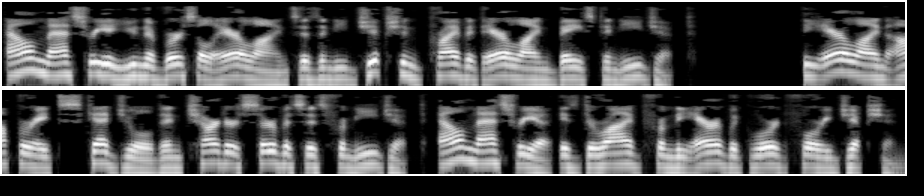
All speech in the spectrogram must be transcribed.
Al Masriya Universal Airlines is an Egyptian private airline based in Egypt. The airline operates scheduled and charter services from Egypt. Al Masriya is derived from the Arabic word for Egyptian.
